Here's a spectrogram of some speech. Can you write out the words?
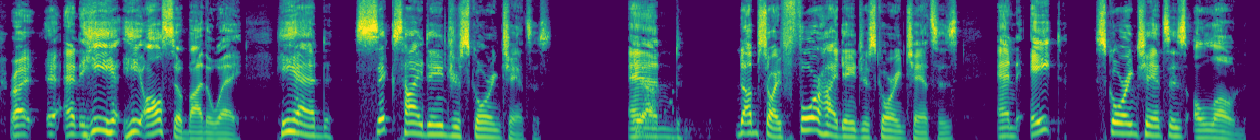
right, and he he also, by the way, he had six high danger scoring chances, and yeah. no, I'm sorry, four high danger scoring chances, and eight scoring chances alone.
